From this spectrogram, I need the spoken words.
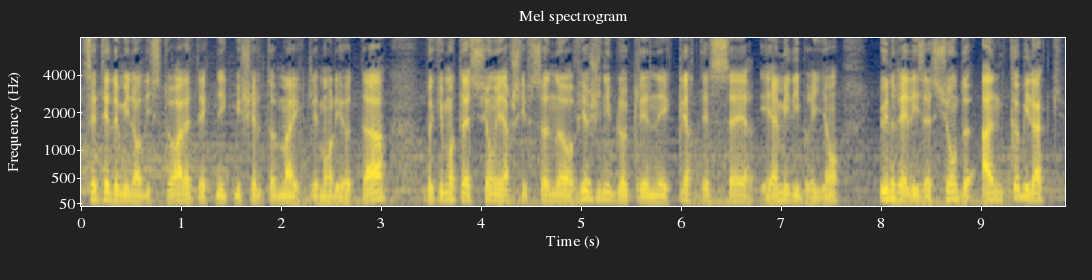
C'était 2000 ans d'histoire, la technique Michel Thomas et Clément Léotard, documentation et archives sonores Virginie bloch Claire Tesser et Amélie Briand, une réalisation de Anne Kobilac.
